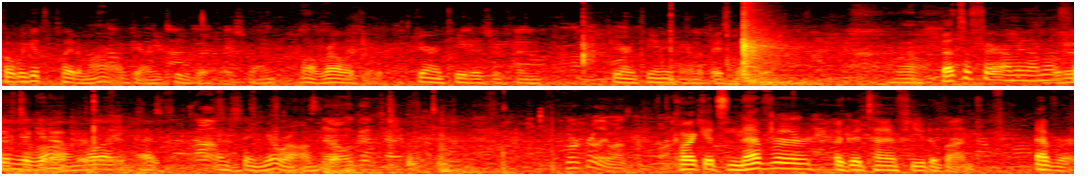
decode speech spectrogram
But we get to play tomorrow, guaranteed with this, right? Well, relative. Guaranteed as you can guarantee anything on the baseball field. Well, That's a fair. I mean, I'm not saying you're wrong. Well, early. I, I, I'm saying you're wrong. No, But good time. Cork really wants to bunt. Cork, it's never a good time for you to bunt, ever.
